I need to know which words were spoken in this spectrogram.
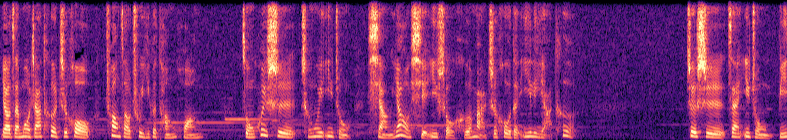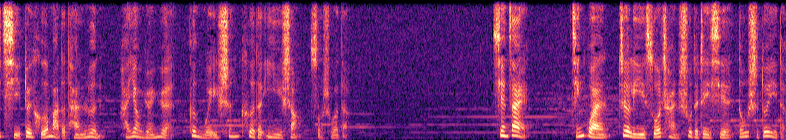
要在莫扎特之后创造出一个唐璜，总会是成为一种想要写一首荷马之后的《伊利亚特》。这是在一种比起对荷马的谈论还要远远更为深刻的意义上所说的。现在，尽管这里所阐述的这些都是对的，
